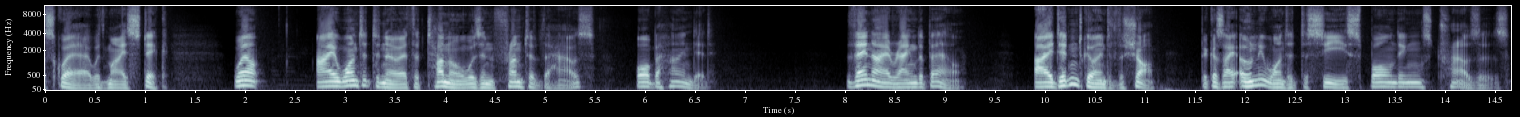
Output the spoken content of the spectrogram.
Square with my stick. Well, I wanted to know if the tunnel was in front of the house or behind it. Then I rang the bell. I didn't go into the shop because I only wanted to see Spaulding's trousers.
